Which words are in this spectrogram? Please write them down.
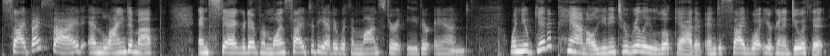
side by side and lined them up and staggered them from one side to the other with a monster at either end. When you get a panel, you need to really look at it and decide what you're going to do with it.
